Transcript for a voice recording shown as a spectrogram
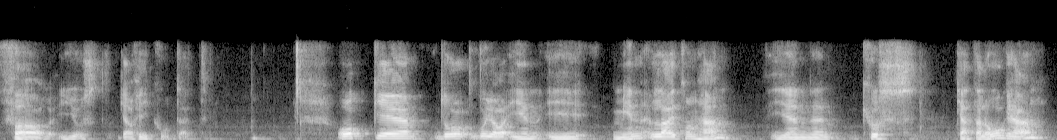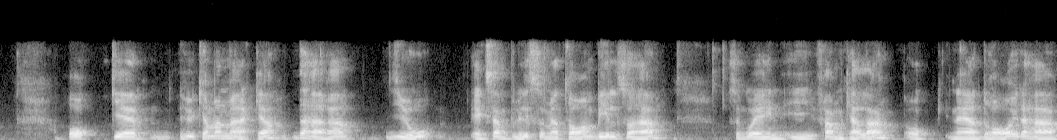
för just grafikkortet. Och eh, då går jag in i min Lightroom här i en eh, kurskatalog här. Och eh, hur kan man märka det här? Jo, exempelvis om jag tar en bild så här. Så går jag in i framkalla och när jag drar i det här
